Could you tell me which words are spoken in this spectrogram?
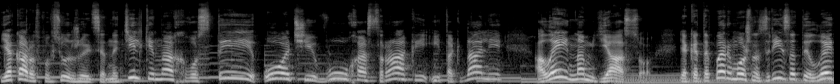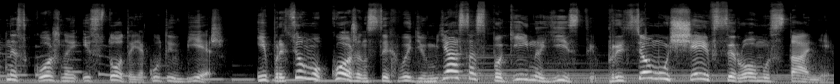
яка розповсюджується не тільки на хвости, очі, вуха, сраки і так далі, але й на м'ясо, яке тепер можна зрізати ледь не з кожної істоти, яку ти вб'єш. І при цьому кожен з цих видів м'яса спокійно їсти, при цьому ще й в сирому стані.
